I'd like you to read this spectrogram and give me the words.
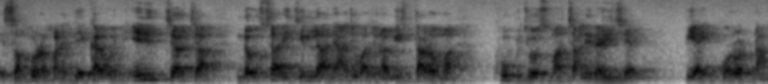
એ સંપૂર્ણપણે દેખાયું અને એની ચર્ચા નવસારી જિલ્લા અને આજુબાજુના વિસ્તારોમાં ખૂબ જોશમાં ચાલી રહી છે. પીઆઈ કોરોટના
